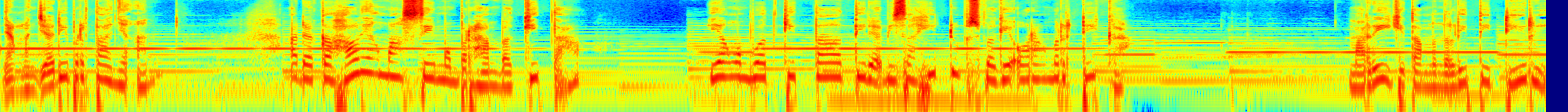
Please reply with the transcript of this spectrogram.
Yang menjadi pertanyaan, adakah hal yang masih memperhamba kita yang membuat kita tidak bisa hidup sebagai orang merdeka? Mari kita meneliti diri.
